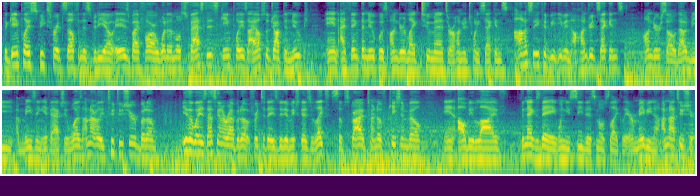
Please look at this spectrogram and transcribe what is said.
The gameplay speaks for itself in this video. It is by far one of the most fastest gameplays. I also dropped a nuke and I think the nuke was under like 2 minutes or 120 seconds. Honestly, it could be even 100 seconds under, so that would be amazing if it actually was. I'm not really too too sure, but um, either ways, that's gonna wrap it up for today's video. Make sure you guys do like, subscribe, turn notification bell, and I'll be live the next day when you see this most likely or maybe not i'm not too sure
